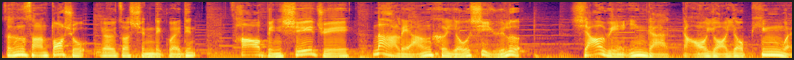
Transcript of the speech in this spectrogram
中山大学有一个新的规定：草坪谢绝纳凉和游戏娱乐，校园应该高雅有品味。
